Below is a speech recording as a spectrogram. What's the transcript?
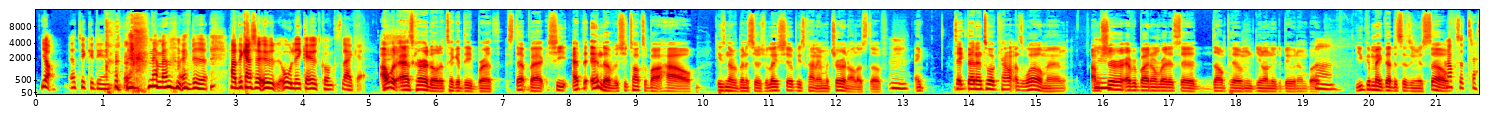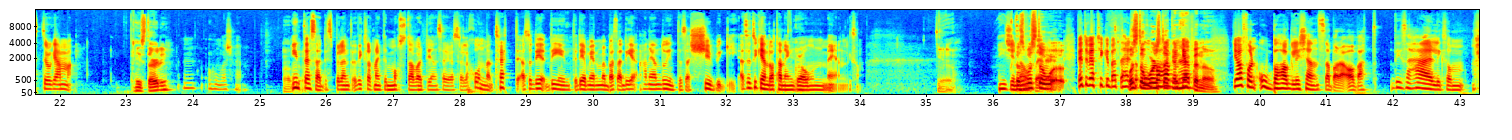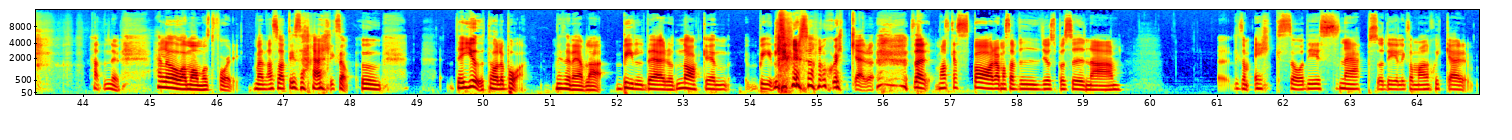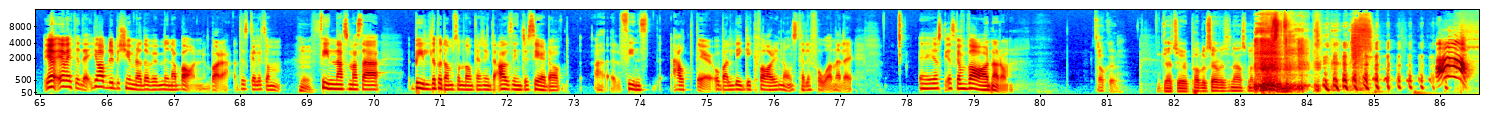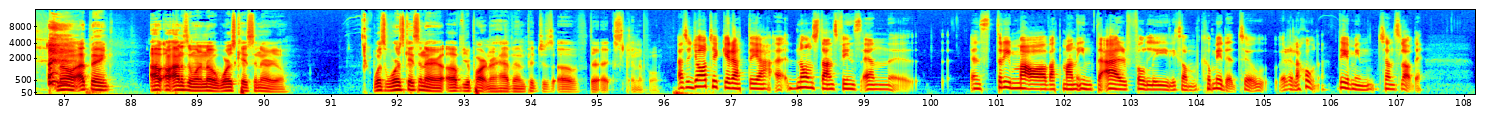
Ja, jag tycker det är... Nej, men vi hade kanske olika utgångsläge. I would ask her though to take a deep breath, step back. She at the end of it, she talks about how he's never been in a serious relationship, he's kind of immature and all that stuff, Mm. and take that into account as well, man. I'm Mm. sure everybody on Reddit said dump him, you don't need to be with him, but Mm. you can make that decision yourself. Han är också 30 år gammal. He's 30. Och hon var 25. Inte så här, det spelar inte, det är klart man inte måste ha varit i en seriös relation, men 30, alltså det, det är inte det jag menar, men bara så här, det, han är ändå inte så här 20. Alltså jag tycker ändå att han är en grown man liksom. Yeah. What's the Vet du vad jag tycker att det här är What's the worst that can happen får- though? Jag får en obehaglig känsla bara av att det är så här liksom, att nu, hello I'm almost 40. Men alltså att det är så här liksom, ung, the youth håller på med sina jävla bilder och nakenbilder som de skickar. Så här, man ska spara massa videos på sina eh, liksom ex och det är snaps och det är liksom man skickar. Jag, jag vet inte, jag blir bekymrad över mina barn bara. Att det ska liksom Hmm. finnas massa bilder på dem som de kanske inte alls är intresserade av. äh, finns out there och bara ligger kvar i någons telefon eller. Eh, jag, ska, jag ska varna dem. Okay. Got your public service announcement? no, I think I, I honestly want to know worst case scenario. What's worst case scenario of your partner having pictures of their ex in their phone? Alltså jag tycker att det eh, någonstans finns en, en strimma av att man inte är fully liksom committed to relationen. Det är min känsla av det.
